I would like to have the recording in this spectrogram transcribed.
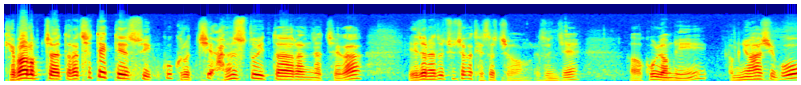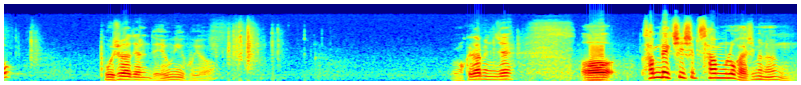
개발업자에 따라 채택될 수 있고 그렇지 않을 수도 있다라는 자체가 예전에도 출제가 됐었죠. 그래서 이제 어, 그걸 염리, 염려하시고 보셔야 되는 내용이고요. 어, 그 다음에 이제 어, 373으로 가시면은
